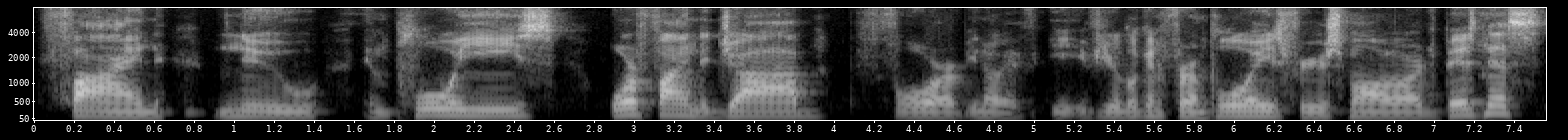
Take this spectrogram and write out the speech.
find new employees or find a job for, you know, if, if you're looking for employees for your small or large business,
